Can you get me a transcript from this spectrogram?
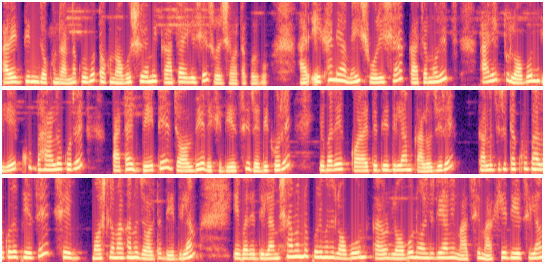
আরেকদিন যখন রান্না করব, তখন অবশ্যই আমি কাঁচা ইলিশের সরিষা বাটা করব। আর এখানে আমি সরিষা, কাঁচামরিচ আর একটু লবণ দিয়ে খুব ভালো করে পাটায় বেটে জল দিয়ে রেখে দিয়েছি রেডি করে। এবারে কড়াইতে দিয়ে দিলাম কালো জিরে। কালো জিরেটা খুব ভালো করে ভেজে সেই মশলা মাখানো জলটা দিয়ে দিলাম। এবারে দিলাম সামান্য পরিমাণে লবণ, কারণ লবণ অলরেডি আমি মাছে মাখিয়ে দিয়েছিলাম,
